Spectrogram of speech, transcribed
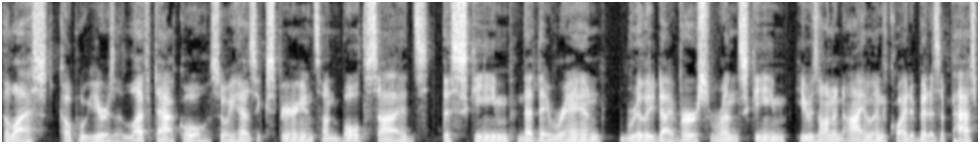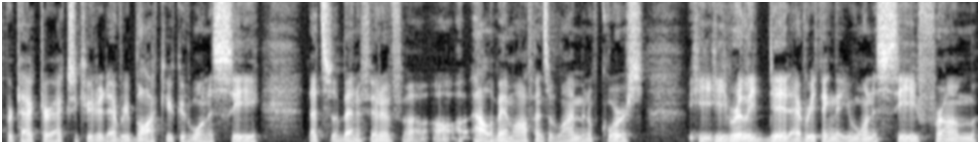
the last couple years at left tackle. So he has experience on both sides. The scheme that they ran, really diverse run scheme. He was on an island quite a bit as a pass protector, executed every block you could want to see. That's the benefit of uh, Alabama offensive lineman, of course. He, he really did everything that you want to see from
